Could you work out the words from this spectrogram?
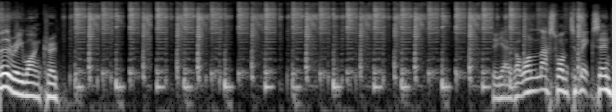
For the rewind crew. So yeah, I've got one last one to mix in.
